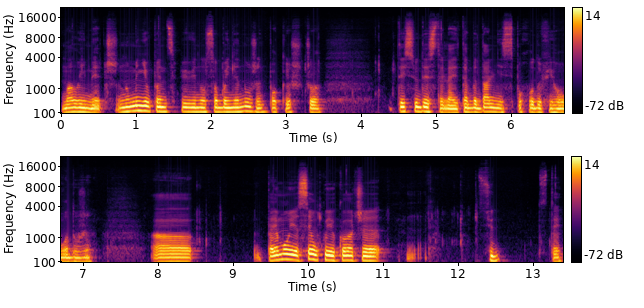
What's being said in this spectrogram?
Малий меч. Ну, мені, в принципі, він особо й не нужен поки що. Ти сюди стріляй, тебе дальність, походу, фігова дуже. А, прямою силкою, коротше. Сюди.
